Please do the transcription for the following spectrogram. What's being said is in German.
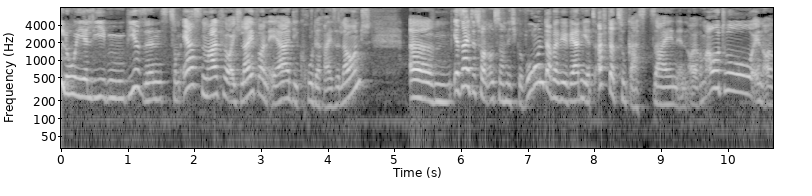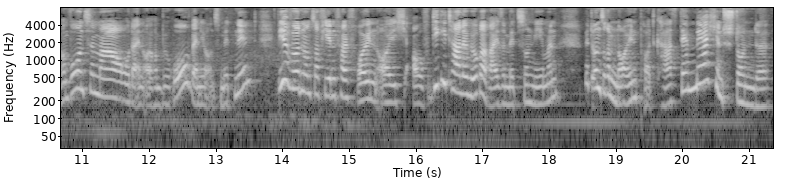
Hallo ihr Lieben, wir sind's zum ersten Mal für euch live on air, die Crew der Reiselounge. Ähm, ihr seid es von uns noch nicht gewohnt, aber wir werden jetzt öfter zu Gast sein in eurem Auto, in eurem Wohnzimmer oder in eurem Büro, wenn ihr uns mitnehmt. Wir würden uns auf jeden Fall freuen, euch auf digitale Hörerreise mitzunehmen mit unserem neuen Podcast der Märchenstunde.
